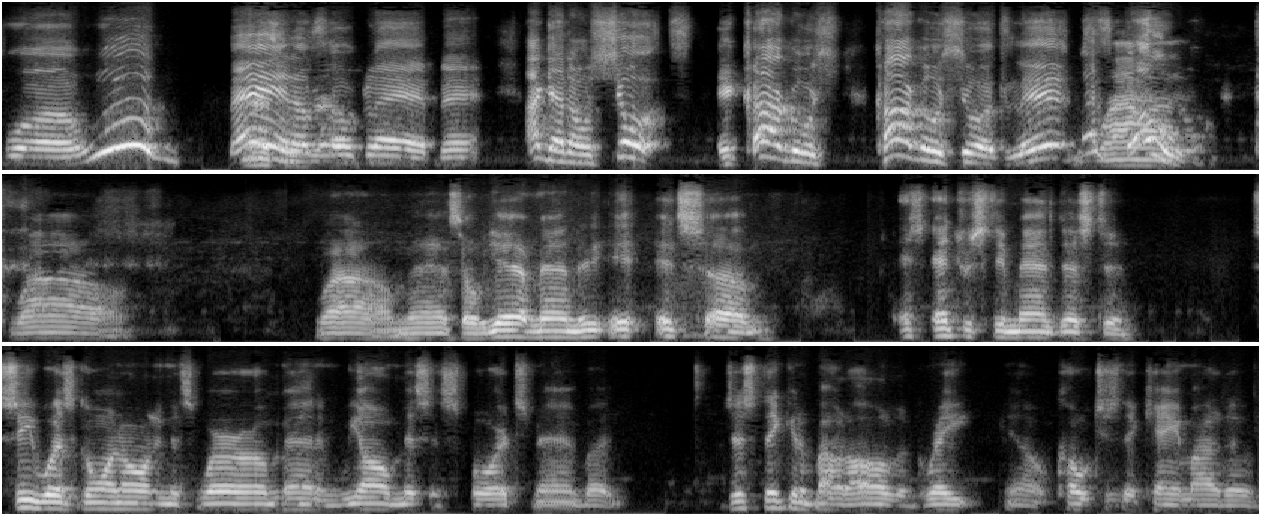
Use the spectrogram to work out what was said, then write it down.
boy. Woo! Man, I'm so glad, man. I got on shorts and cargo cargo shorts, man. Let's wow. go. Wow. Wow, man. So yeah, man, it, it's um it's interesting, man, just to see what's going on in this world, man. And we all missing sports, man. But just thinking about all the great, you know, coaches that came out of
